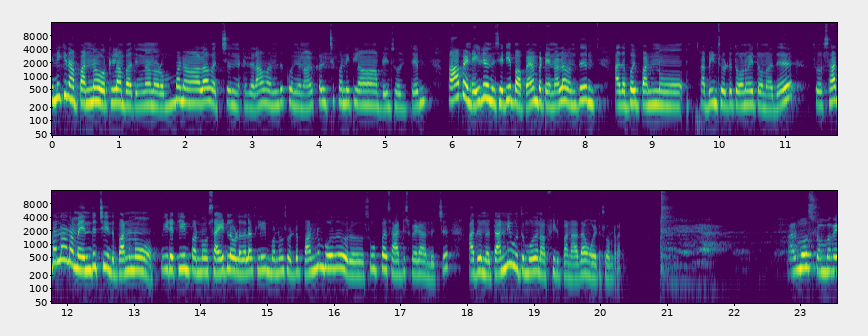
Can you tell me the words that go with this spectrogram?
இன்றைக்கி நான் பண்ண ஒர்க்லாம் பார்த்திங்கன்னா நான் ரொம்ப நாளாக வச்சுருந்தேன். இதெல்லாம் வந்து கொஞ்ச நாள் கழித்து பண்ணிக்கலாம் அப்படின்னு சொல்லிட்டு. பார்ப்பேன் டெய்லியும் அந்த செடியை பார்ப்பேன் பட் என்னால் வந்து அதை போய் பண்ணணும் அப்படின்னு சொல்லிட்டு தோணவே தோணாது. ஸோ சடனாக நம்ம எந்திரிச்சு இது பண்ணணும். வீடை க்ளீன் பண்ணணும். சைடில் உள்ளதெல்லாம் க்ளீன் பண்ணணும் சொல்லிட்டு பண்ணும்போது ஒரு சூப்பர் சாட்டிஸ்ஃபைடாக இருந்துச்சு. அது இந்த தண்ணி ஊற்றும் போது நான் ஃபீல் பண்ணாதான் உங்கள்கிட்ட சொல்கிறேன் ஆல்மோஸ்ட் ரொம்பவே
